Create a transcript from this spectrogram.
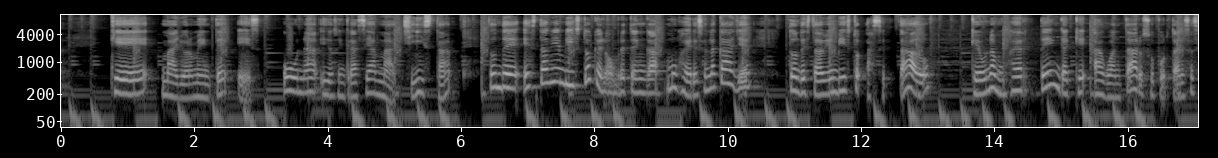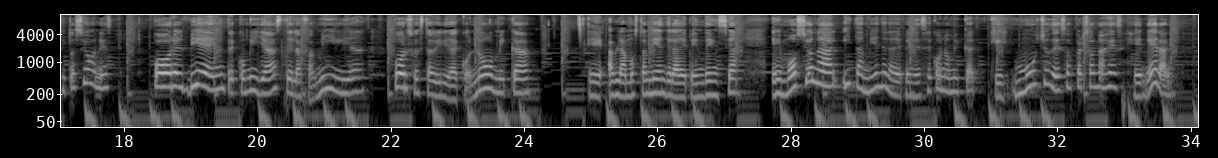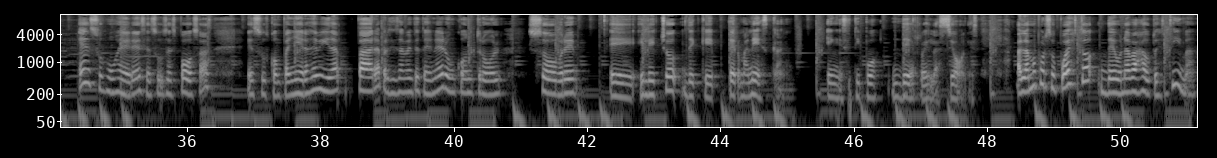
que mayormente es una idiosincrasia machista, donde está bien visto que el hombre tenga mujeres en la calle, donde está bien visto, aceptado, que una mujer tenga que aguantar o soportar esas situaciones por el bien, entre comillas, de la familia, por su estabilidad económica. Eh, hablamos también de la dependencia emocional y también de la dependencia económica que muchos de esos personajes generan en sus mujeres, en sus esposas, en sus compañeras de vida, para precisamente tener un control sobre eh, el hecho de que permanezcan en ese tipo de relaciones. Hablamos, por supuesto, de una baja autoestima,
